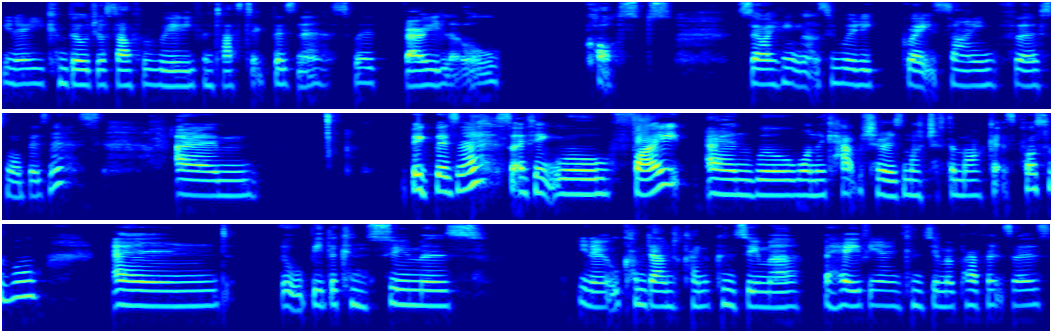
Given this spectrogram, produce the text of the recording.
you know, you can build yourself a really fantastic business with very little costs. So I think that's a really great sign for small business. Um, big business, I think, will fight and will want to capture as much of the market as possible. And it will be the consumers you know, it will come down to kind of consumer behavior and consumer preferences.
